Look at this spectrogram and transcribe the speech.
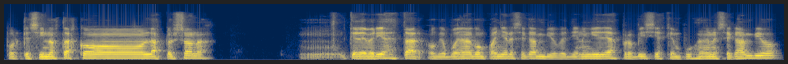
porque si no estás con las personas que deberías estar o que pueden acompañar ese cambio, que tienen ideas propicias que empujan en ese cambio,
